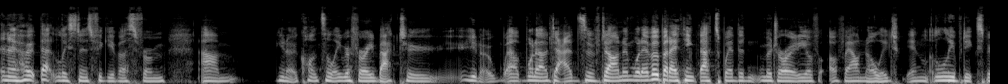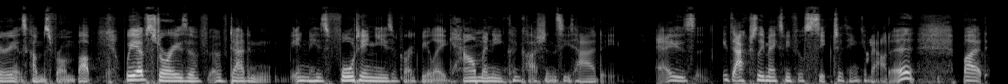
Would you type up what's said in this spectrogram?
and I hope that listeners forgive us from, um, you know, constantly referring back to, you know, what our dads have done and whatever. But I think that's where the majority of, of our knowledge and lived experience comes from. But we have stories of, of dad in, in his 14 years of rugby league, how many concussions he's had is, it actually makes me feel sick to think about it. But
